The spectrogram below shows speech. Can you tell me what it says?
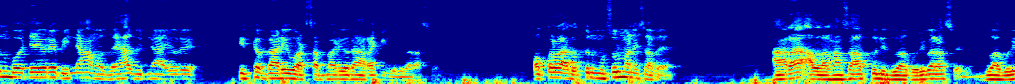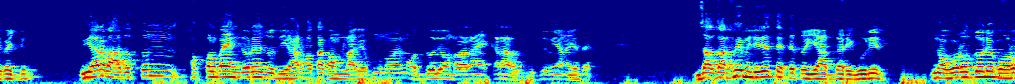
তুমি বইতে ওরে ভিন্ন হাম যায়, হাজুর না ওরে টিকটক গাড়ি হোয়াটসঅ্যাপ গাড়ি ওরা আরা কি করিবার আছে? অকল আগত তুমি মুসলমান হিসাবে আরা আল্লাহর হাসা তুলি দোয়া করিবার আছে, দোয়া করি পাইছুন ইয়ার বাদতুন সকল বা এন্দরে, যদি আর হতা গম লাগে, কোনো অদ্দলি, অনরা এখানে আর আমি আনাই দে যার যার ফ্যামিলিরে তেতে তো ইয়াদদারি গরির নগরত দলে ঘর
